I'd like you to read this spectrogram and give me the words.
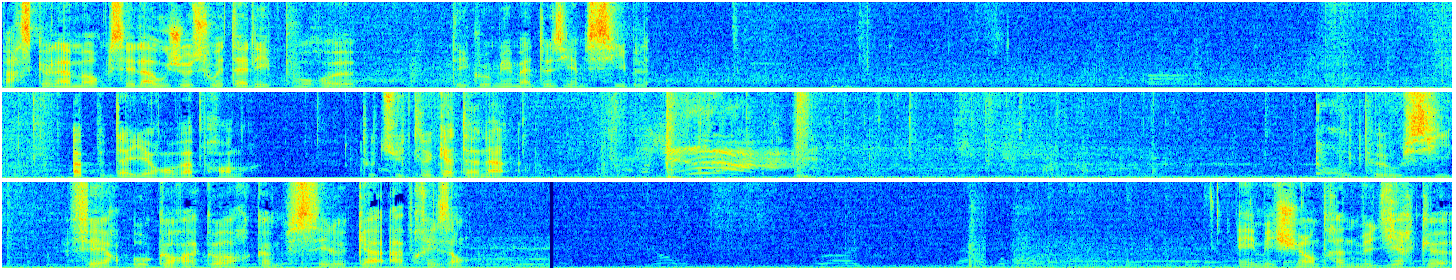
Parce que la morgue, c'est là où je souhaite aller pour euh, dégommer ma deuxième cible. Hop, d'ailleurs, on va prendre tout de suite le katana. On peut aussi faire au corps à corps, comme c'est le cas à présent. Et mais je suis en train de me dire que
